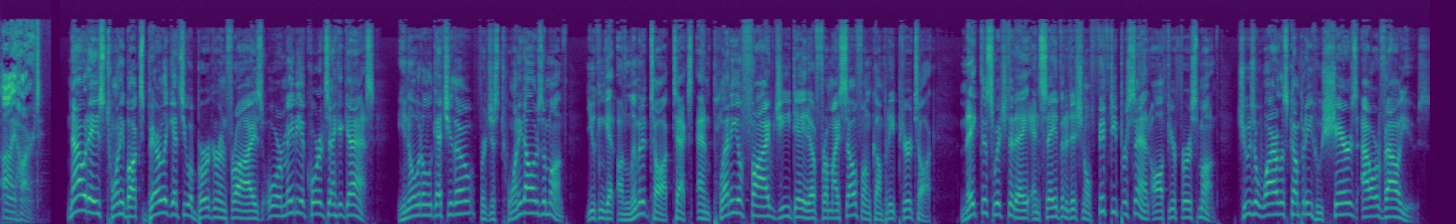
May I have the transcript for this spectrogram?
iHeart. Nowadays, 20 bucks barely gets you a burger and fries or maybe a quarter tank of gas. You know what it'll get you though? For just $20 a month, you can get unlimited talk, text, and plenty of 5G data from my cell phone company, Pure Talk. Make the switch today and save an additional 50% off your first month. Choose a wireless company who shares our values.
